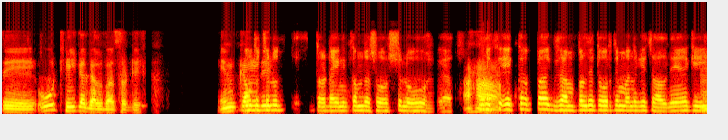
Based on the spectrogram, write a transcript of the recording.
ਤੇ ਉਹ ਠੀਕ ਆ ਗੱਲਬਾਤ ਤੁਹਾਡੀ। ਇਨਕਮ ਦੀ ਚਲੋ ਤੁਹਾਡਾ ਇਨਕਮ ਦਾ ਸੋਰਸ ਚਲੋ ਉਹ ਹੈਗਾ ਹੁਣ ਇੱਕ ਆਪਾਂ ਐਗਜ਼ਾਮਪਲ ਦੇ ਤੌਰ ਤੇ ਮੰਨ ਕੇ ਚੱਲਦੇ ਹਾਂ ਕਿ।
